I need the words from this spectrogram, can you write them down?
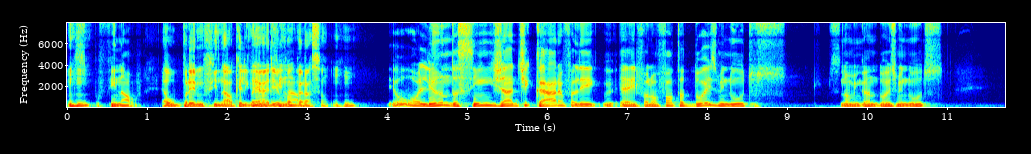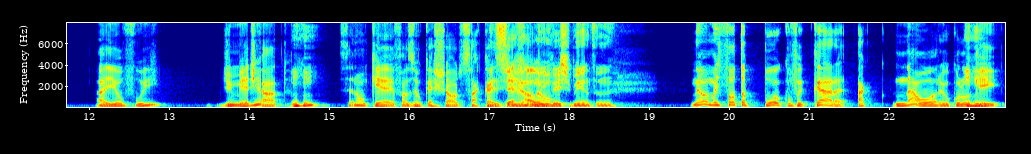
uhum. o final. É o prêmio final que ele ganharia final. com a operação. Uhum. Eu olhando assim, já de cara, eu falei, é, ele falou, falta dois minutos, se não me engano, dois minutos. Aí eu fui de imediato. Uhum. Você não quer fazer o cash out, sacar esse dinheiro, não? o investimento, né? Não, mas falta pouco. Eu falei, cara, a na hora eu coloquei. Uhum.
